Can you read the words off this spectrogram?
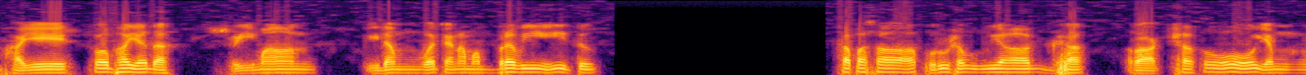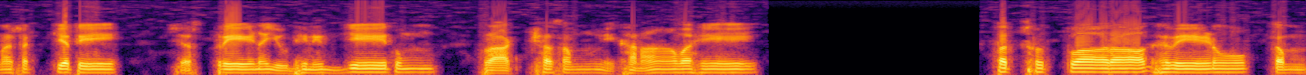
भयेष्वभयदः श्रीमान् इदम् वचनमब्रवीत् तपसा पुरुषव्याघ्र राक्षसोऽयम् न शक्यते। शस्त्रेण युधि निर्जेतुम् राक्षसम् निखनावहे। तच्छ्रुत्वा राघवेणोक्तम्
